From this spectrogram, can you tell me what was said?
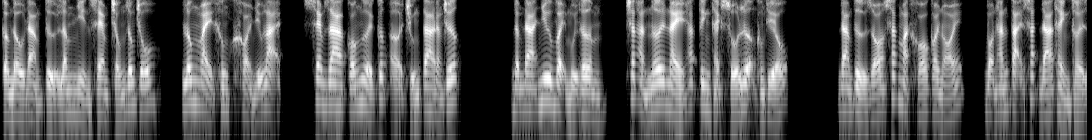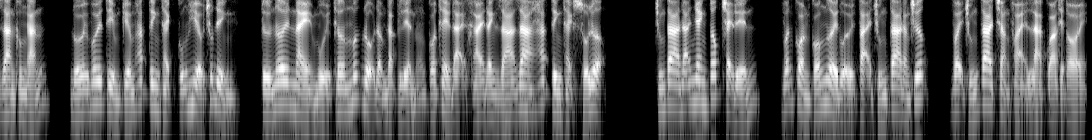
cầm đầu đàm tử lâm nhìn xem trống giống chỗ, lông mày không khỏi nhữ lại, xem ra có người cướp ở chúng ta đằng trước. Đậm đà như vậy mùi thơm, chắc hẳn nơi này hát tinh thạch số lượng không thiếu đàm tử gió sắc mặt khó coi nói, bọn hắn tại sắt đá thành thời gian không ngắn, đối với tìm kiếm hát tinh thạch cũng hiểu chút đỉnh, từ nơi này mùi thơm mức độ đậm đặc liền có thể đại khái đánh giá ra hát tinh thạch số lượng. Chúng ta đã nhanh tốc chạy đến, vẫn còn có người đuổi tại chúng ta đằng trước, vậy chúng ta chẳng phải là quá thiệt thòi.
